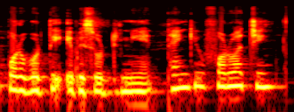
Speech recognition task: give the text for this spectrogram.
পরবর্তী এপিসোড নিয়ে। Thank you for watching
